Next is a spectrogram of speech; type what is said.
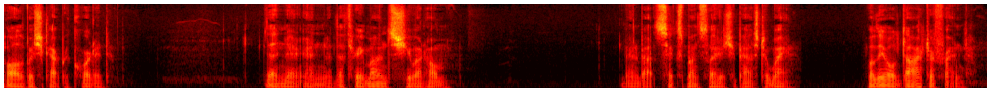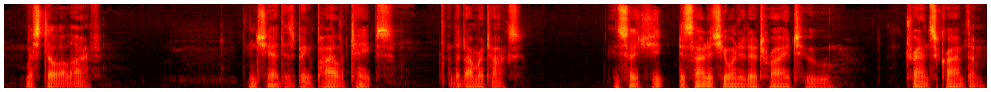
all of which got recorded. Then in the three months she went home, and about six months later she passed away. Well, the old doctor friend was still alive, and she had this big pile of tapes the Dhamma talks. And so she decided she wanted to try to transcribe them.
